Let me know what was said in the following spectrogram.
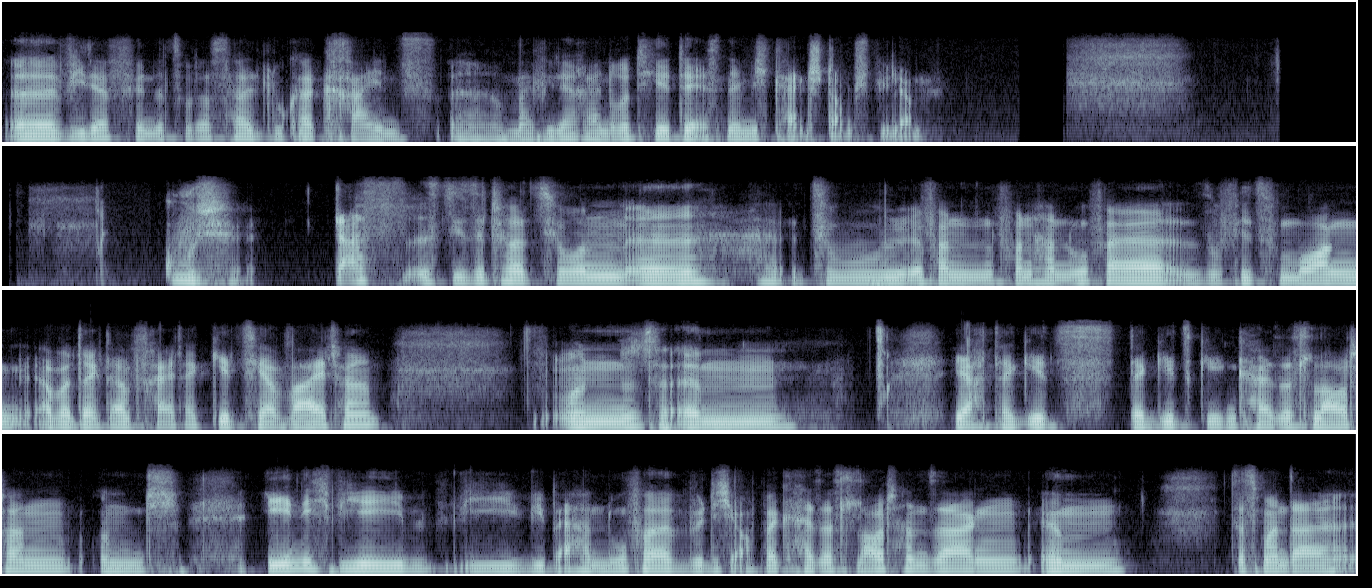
äh, wiederfindet, sodass halt Luca Kreins äh, mal wieder reinrotiert. Der ist nämlich kein Stammspieler. Gut, das ist die Situation äh, zu, von, von Hannover. So viel zu morgen. Aber direkt am Freitag geht es ja weiter. Und ähm, ja, da geht's, da geht's gegen Kaiserslautern und ähnlich wie, wie, wie bei Hannover würde ich auch bei Kaiserslautern sagen, ähm, dass man da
